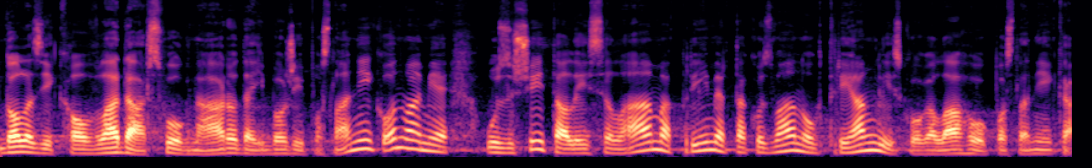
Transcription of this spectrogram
dolazi kao vladar svog naroda i Božji poslanik, on vam je uz šita ali selama primjer takozvanog trianglijskog Allahovog poslanika.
